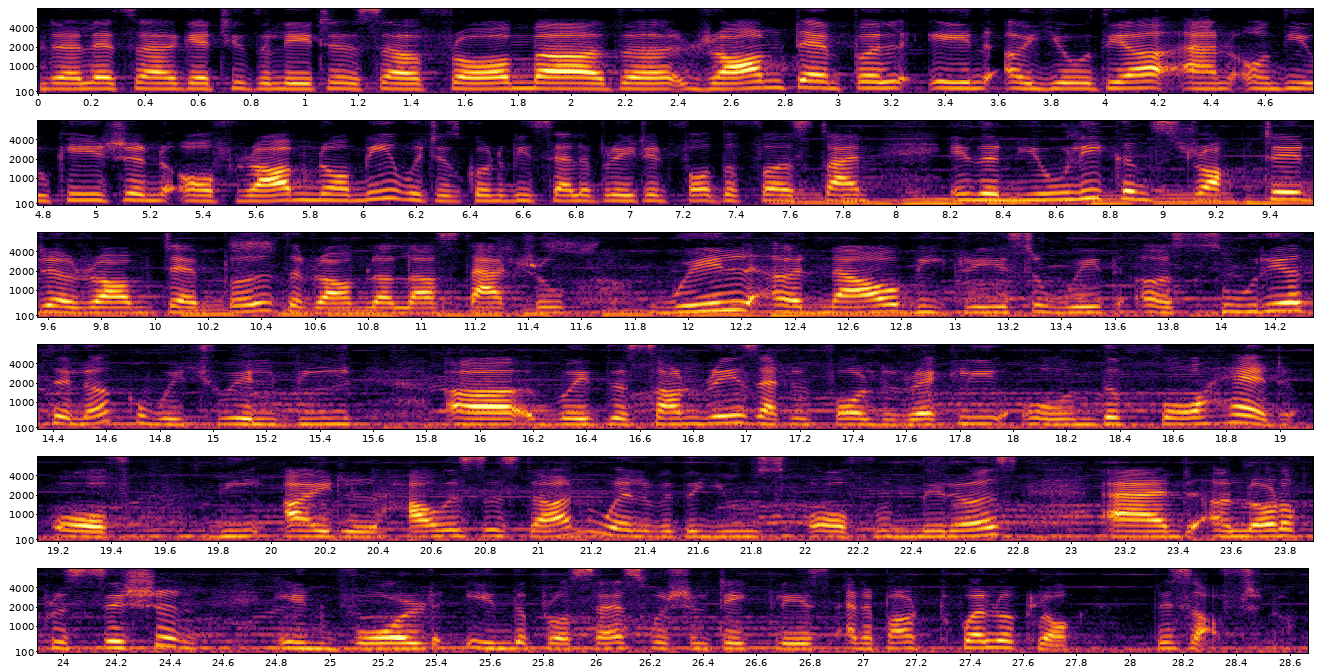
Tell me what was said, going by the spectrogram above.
And, uh, let's uh, get you the latest uh, from uh, the Ram temple in Ayodhya and on the occasion of Ram Navami, which is going to be celebrated for the first time in the newly constructed uh, Ram temple. The Ram Lalla statue will uh, now be graced with a Surya Tilak, which will be with the sun rays that will fall directly on the forehead of the idol. How is this done? Well, with the use of mirrors and a lot of precision involved in the process, which will take place at about 12 o'clock this afternoon.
